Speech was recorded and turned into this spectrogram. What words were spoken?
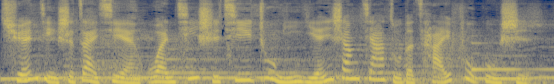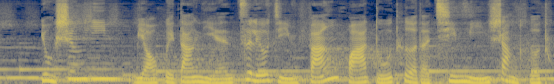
全景式再现晚清时期著名盐商家族的财富故事。用声音描绘当年自流井繁华独特的《清明上河图》，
